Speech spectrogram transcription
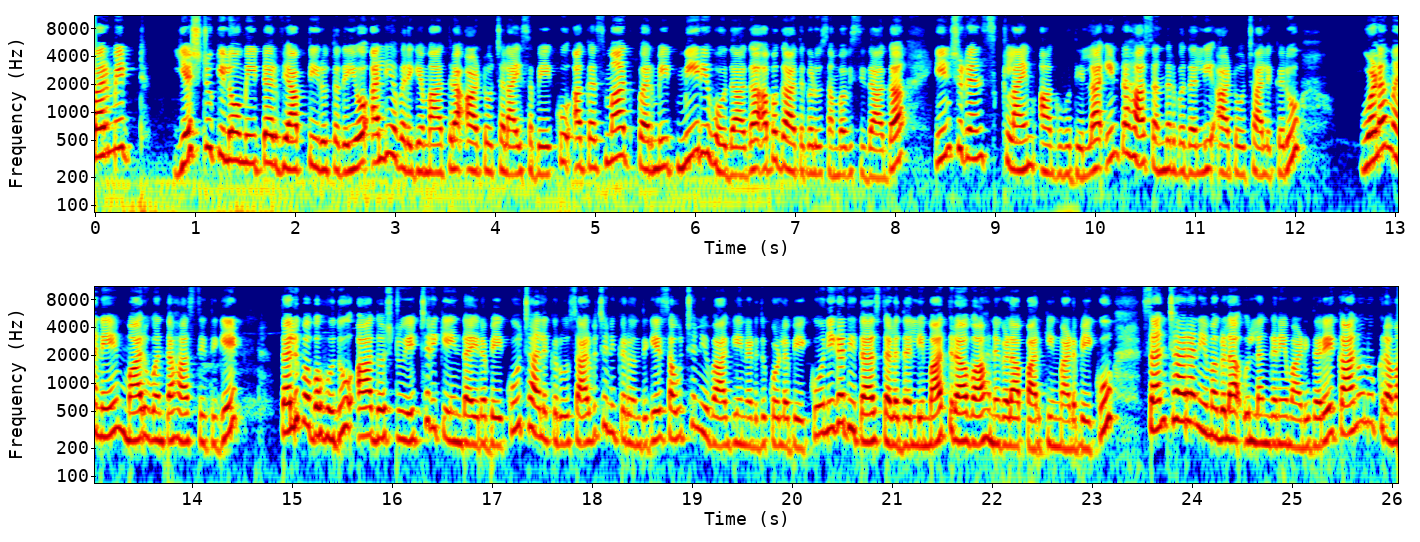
ಪರ್ಮಿಟ್ ಎಷ್ಟು ಕಿಲೋಮೀಟರ್ ವ್ಯಾಪ್ತಿ ಇರುತ್ತದೆಯೋ ಅಲ್ಲಿಯವರೆಗೆ ಮಾತ್ರ ಆಟೋ ಚಲಾಯಿಸಬೇಕು. ಅಕಸ್ಮಾತ್ ಪರ್ಮಿಟ್ ಮೀರಿ ಹೋದಾಗ ಅಪಘಾತಗಳು ಸಂಭವಿಸಿದಾಗ ಇನ್ಶೂರೆನ್ಸ್ ಕ್ಲೈಮ್ ಆಗುವುದಿಲ್ಲ. ಇಂತಹ ಸಂದರ್ಭದಲ್ಲಿ ಆಟೋ ಚಾಲಕರು ಒಳಮನೆ ಮಾರುವಂತಹ ಸ್ಥಿತಿಗೆ ತಲುಪಬಹುದು. ಆದಷ್ಟು ಎಚ್ಚರಿಕೆಯಿಂದ ಇರಬೇಕು. ಚಾಲಕರು ಸಾರ್ವಜನಿಕರೊಂದಿಗೆ ಸೌಜನ್ಯವಾಗಿ ನಡೆದುಕೊಳ್ಳಬೇಕು. ನಿಗದಿತ ಸ್ಥಳದಲ್ಲಿ ಮಾತ್ರ ವಾಹನಗಳ ಪಾರ್ಕಿಂಗ್ ಮಾಡಬೇಕು. ಸಂಚಾರ ನಿಯಮಗಳ ಉಲ್ಲಂಘನೆ ಮಾಡಿದರೆ ಕಾನೂನು ಕ್ರಮ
